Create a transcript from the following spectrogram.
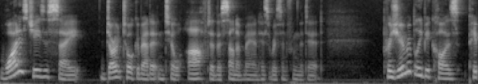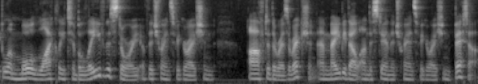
Why does Jesus say, don't talk about it until after the Son of Man has risen from the dead? Presumably because people are more likely to believe the story of the Transfiguration after the resurrection, and maybe they'll understand the Transfiguration better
